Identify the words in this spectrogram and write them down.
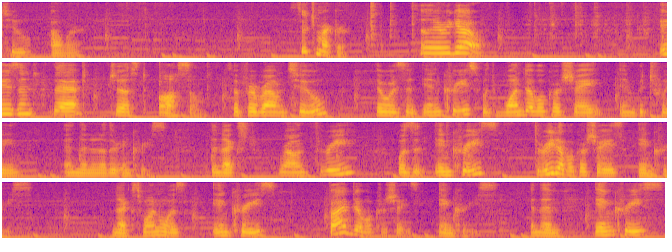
to our stitch marker. So there we go. Isn't that just awesome? So for round two there was an increase with one double crochet in between and then another increase. The next round three was an increase, three double crochets, increase. Next one was increase, five double crochets, increase. And then increase,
